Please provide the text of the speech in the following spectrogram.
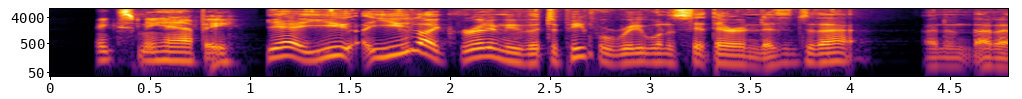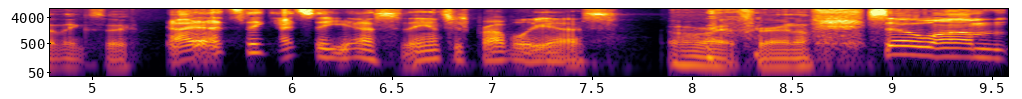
Makes me happy. Yeah, you you like grilling me, but do people really want to sit there and listen to that? I don't I don't think so. I, I think I'd say yes. The answer is probably yes. All right, fair enough. So, um,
